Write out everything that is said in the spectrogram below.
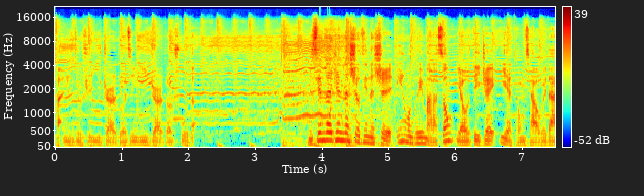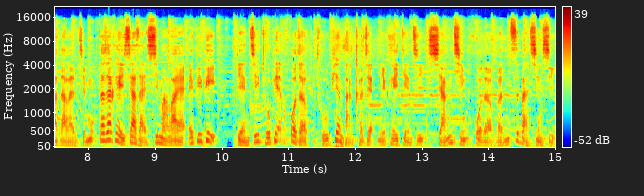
反正就是一只耳朵进，一只耳朵出的。你现在正在收听的是英文口语马拉松，由 DJ 叶童桥为大家带来的节目。大家可以下载喜马拉雅 APP，点击图片获得图片版课件，也可以点击详情获得文字版信息。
